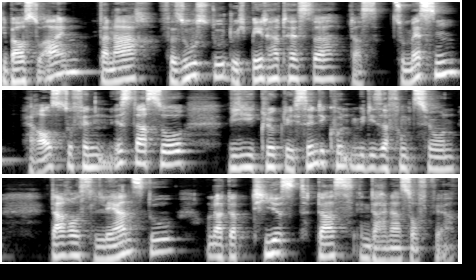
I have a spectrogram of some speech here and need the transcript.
Die baust du ein, danach versuchst du durch Beta-Tester das zu messen, herauszufinden, ist das so, wie glücklich sind die Kunden mit dieser Funktion. Daraus lernst du und adaptierst das in deiner Software.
